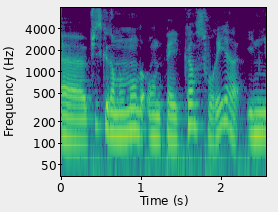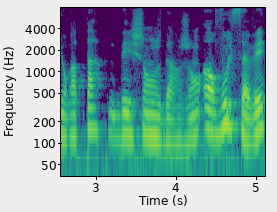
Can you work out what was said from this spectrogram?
euh, puisque dans mon monde, on ne paye qu'un sourire, il n'y aura pas d'échange d'argent. Or, vous le savez,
